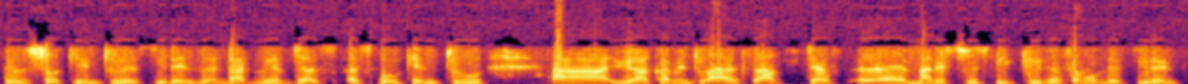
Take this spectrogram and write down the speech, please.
still shocking to the students that we have just uh, spoken to. Uh, you are coming to us. I've just uh, managed to speak to some of the students.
